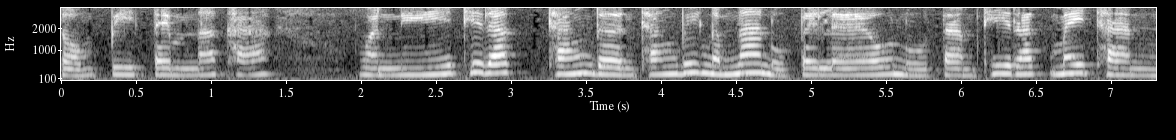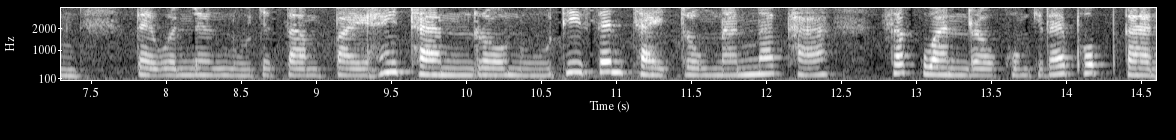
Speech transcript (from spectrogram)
12 ปีเต็มนะคะ วันนี้ที่รักทั้งเดินทั้งวิ่งนำหน้าหนูไปแล้ว หนูตามที่รักไม่ทัน แต่วันหนึ่งหนูจะตามไปให้ทันรอหนูที่เส้นชัยตรงนั้นนะคะ สักวันเราคงจะได้พบกัน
